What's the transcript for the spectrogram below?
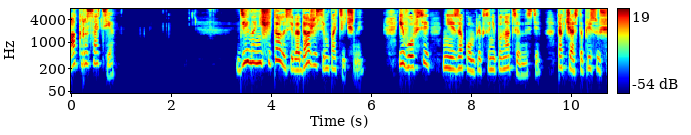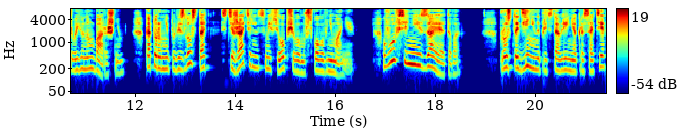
о красоте. Дина не считала себя даже симпатичной. И вовсе не из-за комплекса неполноценности, так часто присущего юным барышням, которым не повезло стать стяжательницами всеобщего мужского внимания. Вовсе не из-за этого. Просто Динины представления о красоте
